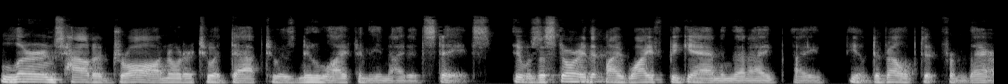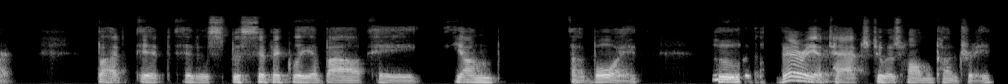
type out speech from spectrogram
learns how to draw in order to adapt to his new life in the United States. It was a story that my wife began, and then I I you know developed it from there. But it it is specifically about a young uh, boy who was very attached to his home country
